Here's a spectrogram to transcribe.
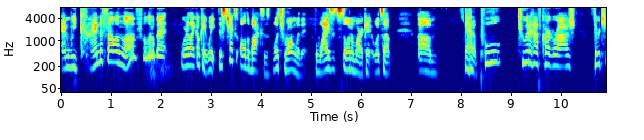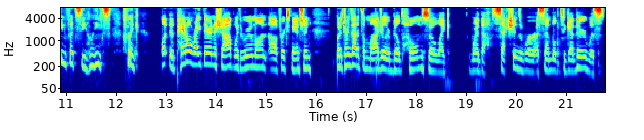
And we kind of fell in love a little bit. We're like, okay, wait, this checks all the boxes. What's wrong with it? Why is it still in the market? What's up? Um, it had a pool, two and a half car garage, thirteen foot ceilings, like the panel right there in the shop with room on uh, for expansion. But it turns out it's a modular built home, so like where the sections were assembled together was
